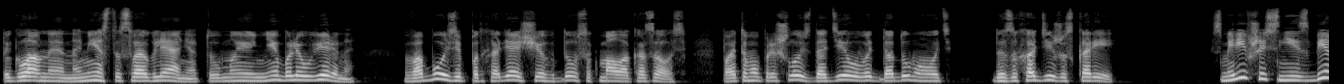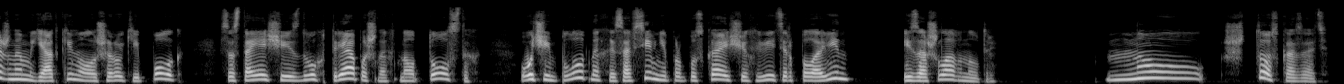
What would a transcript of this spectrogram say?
Ты, главное, на место свое глянь, а то мы не были уверены, в обозе подходящих досок мало оказалось, поэтому пришлось доделывать, додумывать. Да заходи же скорей. Смирившись с неизбежным, я откинула широкий полог, состоящий из двух тряпочных, но толстых, очень плотных и совсем не пропускающих ветер половин, и зашла внутрь. Ну, что сказать.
